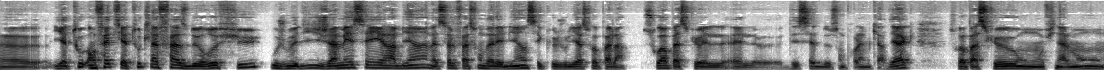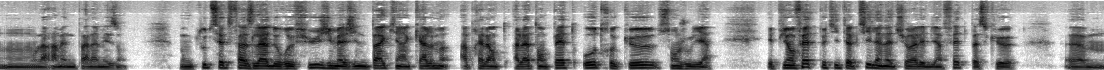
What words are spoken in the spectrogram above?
il y a tout. En fait, il y a toute la phase de refus où je me dis jamais ça ira bien. La seule façon d'aller bien, c'est que Julia soit pas là, soit parce qu'elle elle décède de son problème cardiaque, soit parce que on, finalement on la ramène pas à la maison. Donc toute cette phase-là de refus, j'imagine pas qu'il y ait un calme après la, à la tempête autre que sans Julien. Et puis en fait, petit à petit, la nature elle est bien faite parce que euh,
